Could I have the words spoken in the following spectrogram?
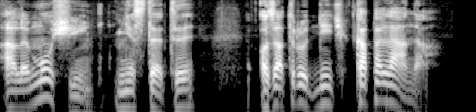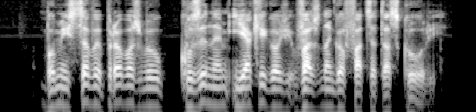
ale musi niestety zatrudnić kapelana, bo miejscowy proboszcz był kuzynem jakiegoś ważnego faceta z kurii.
